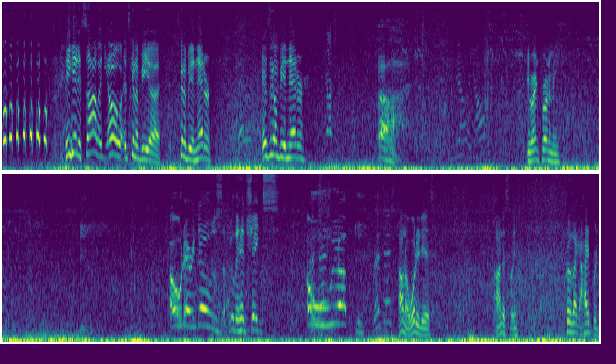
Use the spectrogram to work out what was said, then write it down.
he hit it solid. Oh, it's gonna be a, it's gonna be a netter. It's gonna be a netter. Gotcha. Ah. You're right in front of me. Oh, there he goes. I feel the head shakes. Oh, yep. Redfish? I don't know what it is. Honestly. Feels like a hybrid.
